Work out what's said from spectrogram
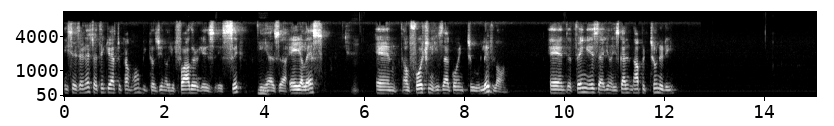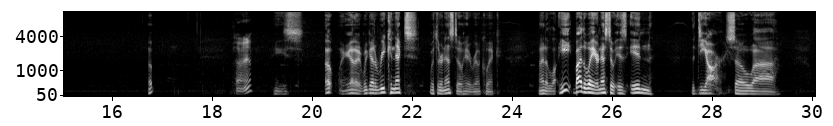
He says, Ernesto, I think you have to come home because you know your father is is sick. He mm. has uh, ALS, and unfortunately, he's not going to live long. And the thing is that you know he's got an opportunity All right. He's oh, we gotta we gotta reconnect with Ernesto here real quick. I had a lot. He, by the way, Ernesto is in the DR, so uh,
